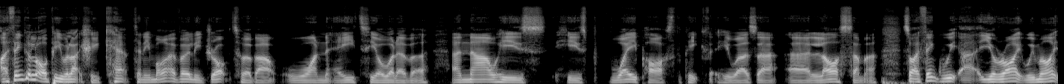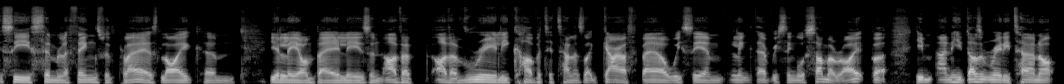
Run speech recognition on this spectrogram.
I think a lot of people actually kept, and he might have only dropped to about 180 or whatever. And now he's he's way past the peak that he was at uh, last summer. So I think we uh, you're right. We might see similar things with players like um, your Leon Baileys and other other really coveted talents like Gareth Bale. We see him linked every single summer, right? But he and he doesn't really turn up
